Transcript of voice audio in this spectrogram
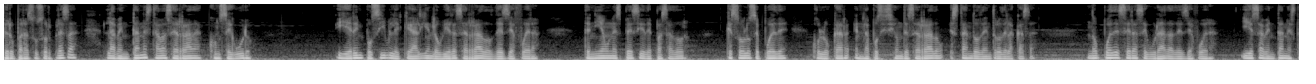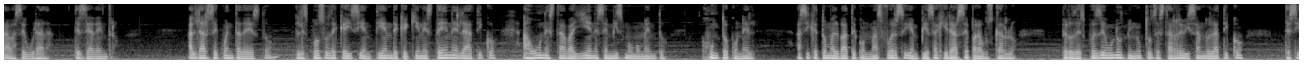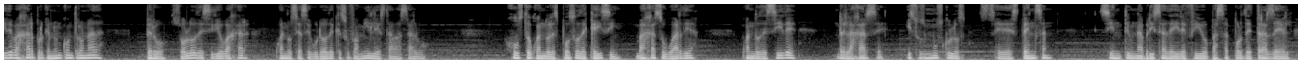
pero para su sorpresa, la ventana estaba cerrada con seguro. Y era imposible que alguien lo hubiera cerrado desde afuera. Tenía una especie de pasador que solo se puede colocar en la posición de cerrado estando dentro de la casa. No puede ser asegurada desde afuera, y esa ventana estaba asegurada desde adentro. Al darse cuenta de esto, el esposo de Casey entiende que quien esté en el ático aún estaba allí en ese mismo momento, junto con él, así que toma el bate con más fuerza y empieza a girarse para buscarlo, pero después de unos minutos de estar revisando el ático, decide bajar porque no encontró nada, pero solo decidió bajar cuando se aseguró de que su familia estaba a salvo. Justo cuando el esposo de Casey baja su guardia, cuando decide relajarse y sus músculos se destensan, siente una brisa de aire frío pasar por detrás de él,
